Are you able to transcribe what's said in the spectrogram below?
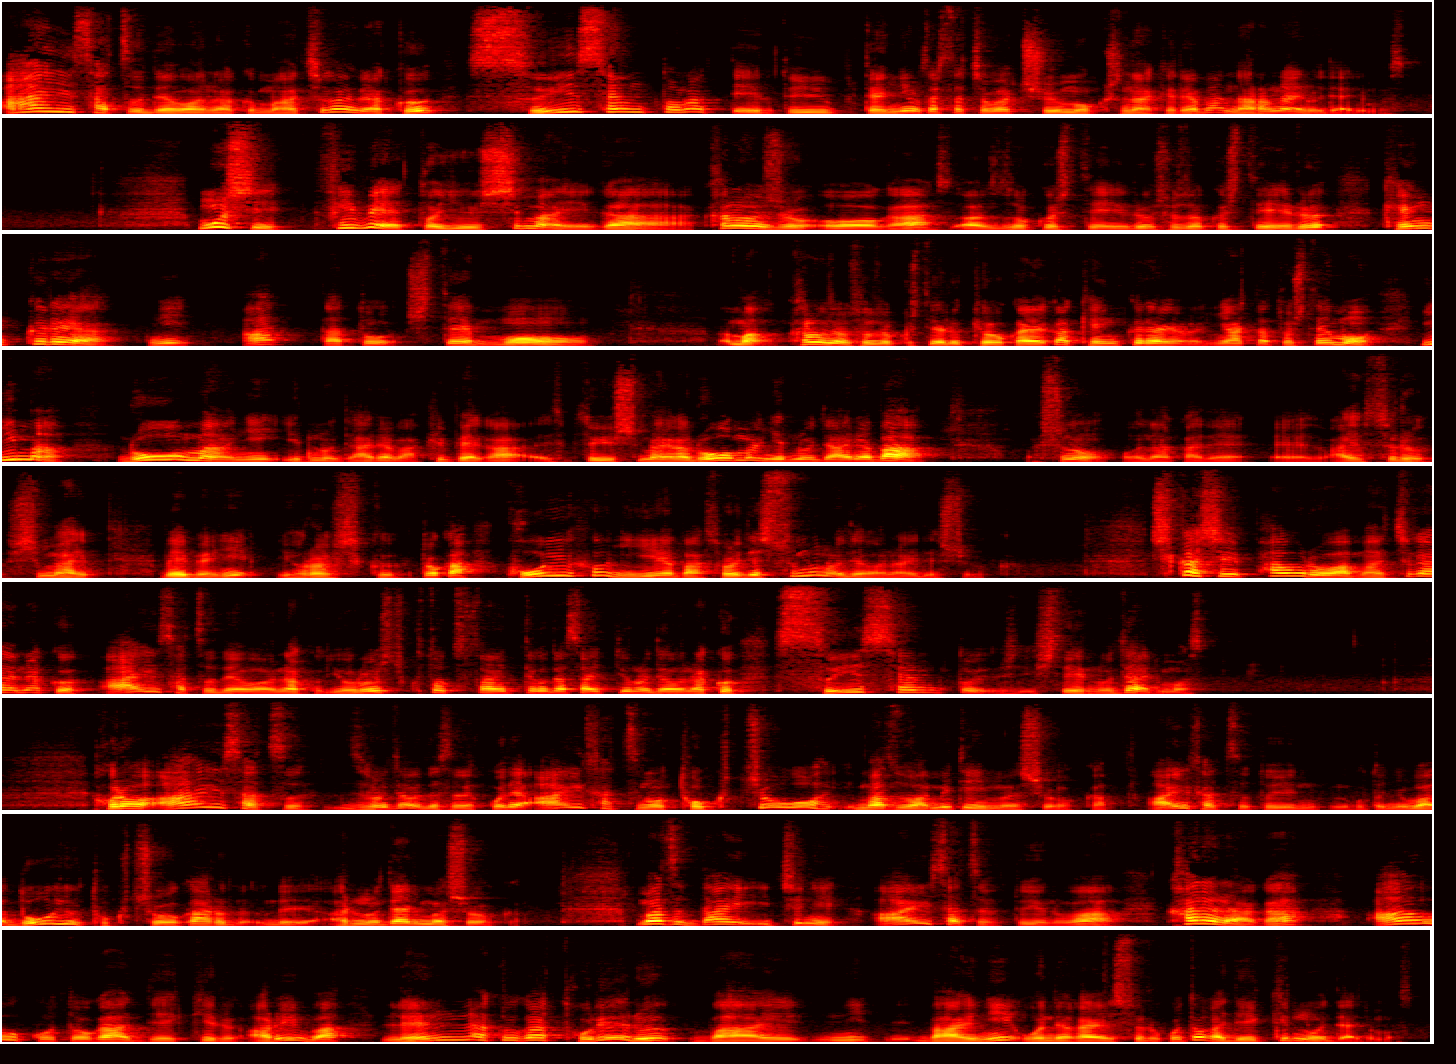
挨拶ではなく間違いなく推薦となっているという点に私たちは注目しなければならないのであります。もしフィベという姉妹が彼女が属している、所属しているケンクレアにあったとしても、まあ、彼女の所属している教会がケンクレアにあったとしても、今、ローマにいるのであれば、フィペが、という姉妹がローマにいるのであれば、主の中で愛する姉妹、ベベによろしくとか、こういうふうに言えばそれで済むのではないでしょうか。しかし、パウロは間違いなく挨拶ではなく、よろしくと伝えてくださいというのではなく、推薦としているのであります。これは挨拶、それではですね、ここで挨拶の特徴をまずは見てみましょうか。挨拶ということにはどういう特徴があるのであるのでありましょうか。まず第一に、挨拶というのは彼らが会うことができる、あるいは連絡が取れる場合に、場合にお願いすることができるのであります。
